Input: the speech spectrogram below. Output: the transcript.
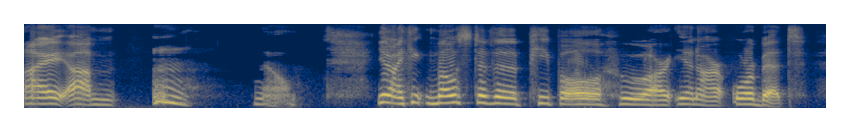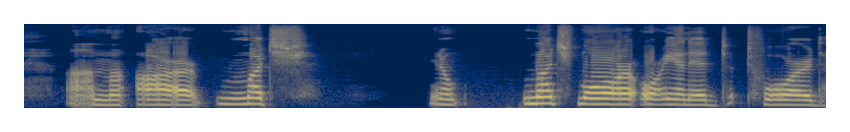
I um, no. You know, I think most of the people who are in our orbit um, are much, you know, much more oriented toward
